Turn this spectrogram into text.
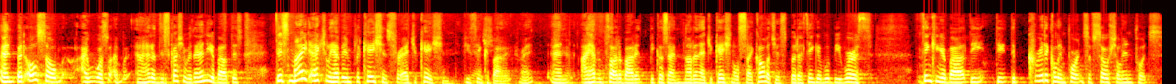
And but also I was I, I had a discussion with Andy about this. This might actually have implications for education if you Yeah, think about it, right? And I haven't thought about it because I'm not an educational psychologist, but I think it would be worth thinking about the, the, the critical importance of social inputs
